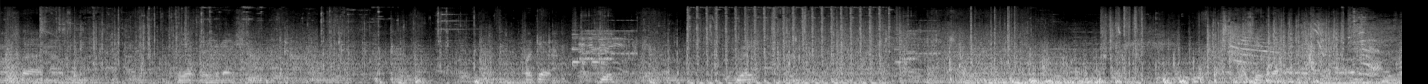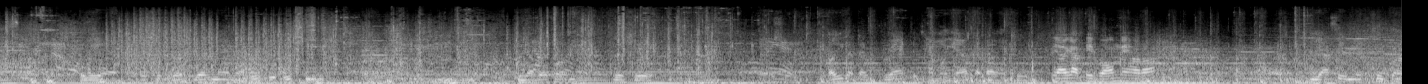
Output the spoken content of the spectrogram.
Outside now. We hit. Right there. Yeah. Right. I see man got that. Oh, you got that reactive ammo. Yeah, I got that one too. Yeah, I got people on me. Hold on. Yeah, I see me. Two from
